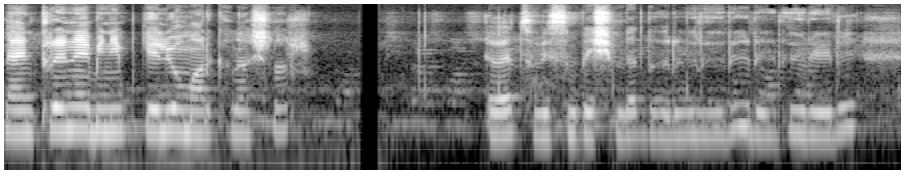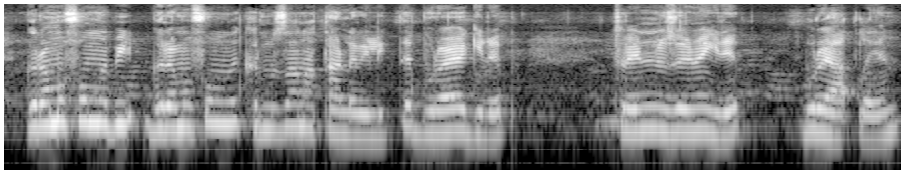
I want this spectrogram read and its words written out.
Ben trene binip geliyorum arkadaşlar. Evet, Wilson peşimde. Dırırırırırırı. Gramofonla bir gramofon ve kırmızı anahtarla birlikte buraya girip trenin üzerine gidip buraya atlayın.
